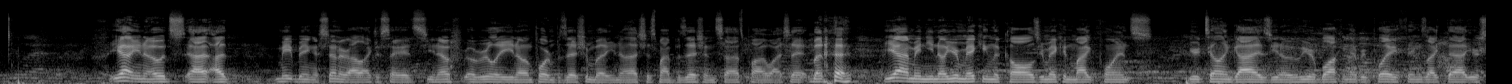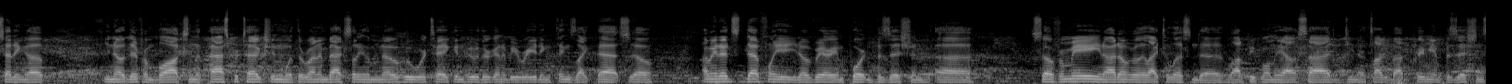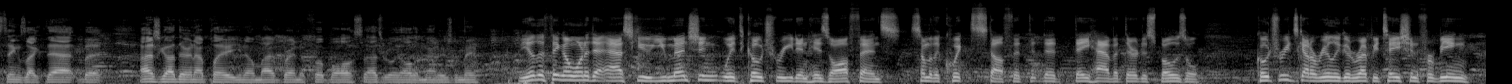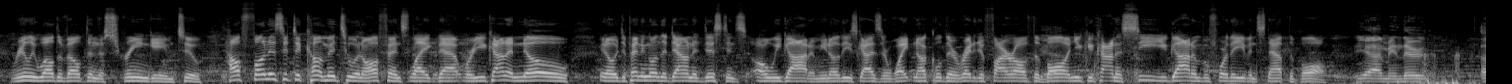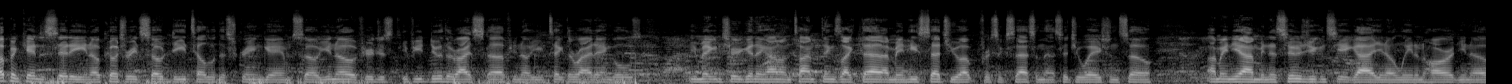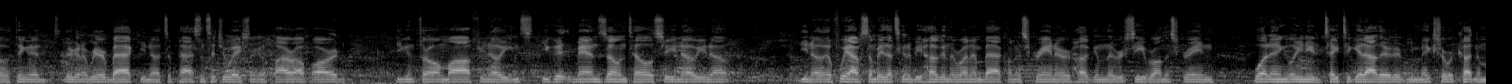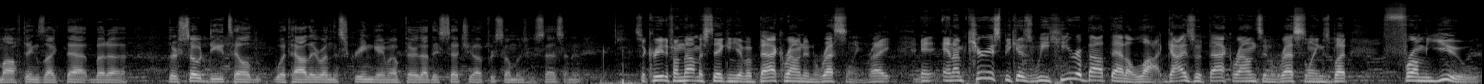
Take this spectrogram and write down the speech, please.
Yeah, you know, it's I, I me being a center, I like to say it's you know a really you know important position, but you know that's just my position, so that's probably why I say it. But yeah, I mean you know you're making the calls, you're making Mike points, you're telling guys, you know, who you're blocking every play, things like that. You're setting up, you know, different blocks in the pass protection with the running backs, letting them know who we're taking, who they're going to be reading, things like that. So, I mean, it's definitely you know very important position. Uh, So for me, you know, I don't really like to listen to a lot of people on the outside, you know, talk about premium positions, things like that. But I just go out there and I play, you know, my brand of football. So that's really all that matters to me. The other thing I wanted to ask you, you mentioned with Coach Reid and his offense, some of the quick stuff that, that they have at their disposal. Coach Reid's got a really good reputation for being really well developed in the screen game too. How fun is it to come into an offense like that where you kind of know, you know, depending on the down and distance, oh, we got him. You know, these guys are white knuckled, they're ready to fire off the yeah. ball, and you can kind of see you got them before they even snap the ball. Yeah, I mean they're up in Kansas City. You know, Coach Reid's so detailed with the screen game. So you know, if you're just if you do the right stuff, you know, you take the right angles you're making sure you're getting out on time, things like that. I mean, he sets you up for success in that situation. So, I mean, yeah, I mean, as soon as you can see a guy, you know, leaning hard, you know, thinking they're going to rear back, you know, it's a passing situation, they're going to fire off hard. You can throw them off. You know, you can you get man zone tell us so you know, you know, you know, if we have somebody that's going to be hugging the running back on the screen or hugging the receiver on the screen, what angle you need to take to get out there to make sure we're cutting them off, things like that. But uh, they're so detailed with how they run the screen game up there that they set you up for so much success in it. So, Creed, if I'm not mistaken, you have a background in wrestling, right? And, and I'm curious because we hear about that a lot guys with backgrounds in wrestlings, but from you,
